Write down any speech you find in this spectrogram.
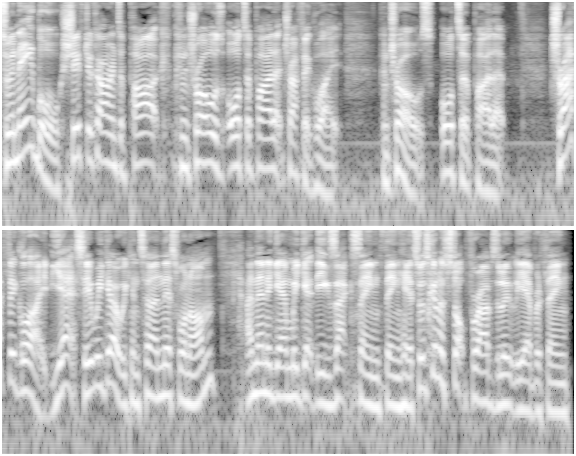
To enable, shift your car into park, controls, autopilot, traffic light. Controls, autopilot. Traffic light, yes, here we go. We can turn this one on. And then again, we get the exact same thing here. So it's gonna stop for absolutely everything.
